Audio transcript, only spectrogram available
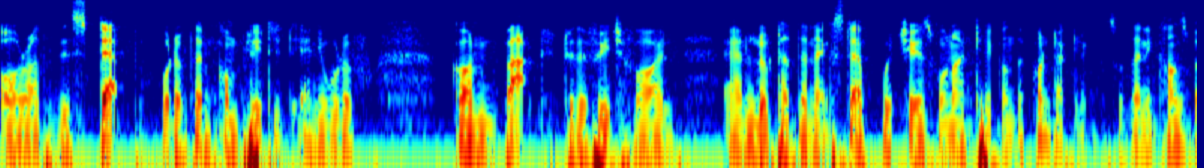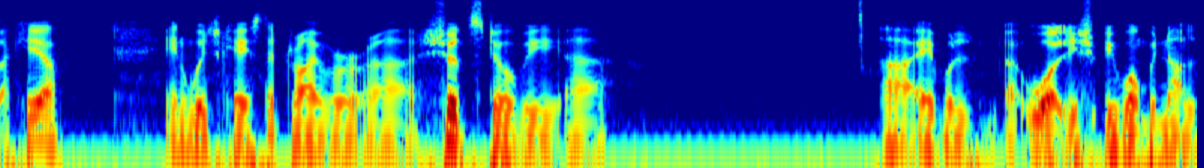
or rather this step, would have then completed, and it would have gone back to the feature file and looked at the next step, which is when I click on the contact link. So then it comes back here, in which case the driver uh, should still be uh, uh, able uh, well it, it, won't be null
